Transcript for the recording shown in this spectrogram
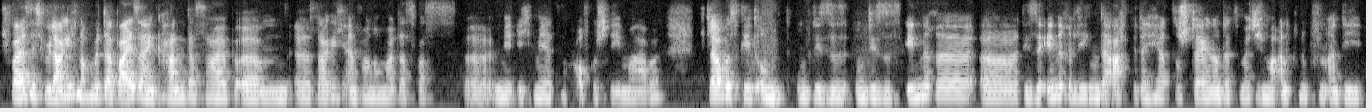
ich weiß nicht, wie lange ich noch mit dabei sein kann. Deshalb ähm, äh, sage ich einfach nochmal das, was äh, mir, ich mir jetzt noch aufgeschrieben habe. Ich glaube, es geht um, um, diese, um dieses innere, äh, diese innere liegende Acht wiederherzustellen. Und jetzt möchte ich mal anknüpfen an die,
